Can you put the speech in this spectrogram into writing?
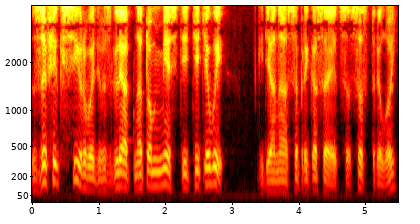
Зафиксировать взгляд на том месте тетивы, где она соприкасается со стрелой.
